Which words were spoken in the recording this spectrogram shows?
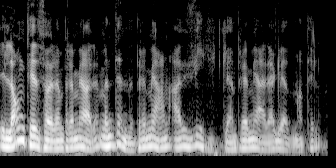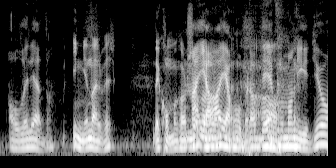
i lang tid før en premiere, men denne premieren er virkelig en premiere jeg gleder meg til allerede. Ingen nerver. Det kommer kanskje? Nei, ja, jeg håper det, for man nyter jo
